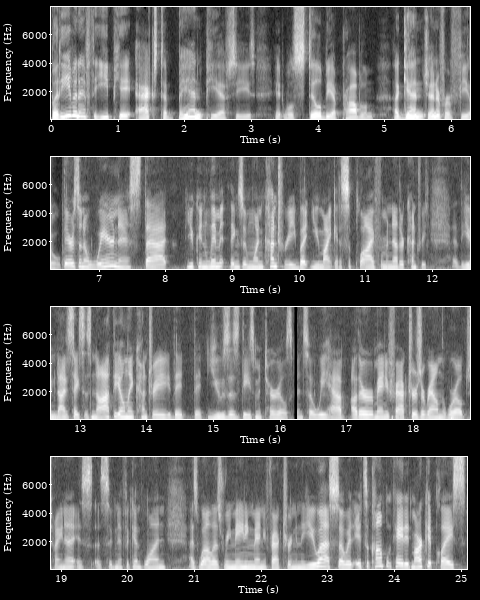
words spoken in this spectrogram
But even if the EPA acts to ban PFCs, it will still be a problem. Again, Jennifer Field. There's an awareness that you can limit things in one country, but you might get a supply from another country. The United States is not the only country that, that uses these materials. And so we have other manufacturers around the world. China is a significant one, as well as remaining manufacturing in the U.S. So it, it's a complicated marketplace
